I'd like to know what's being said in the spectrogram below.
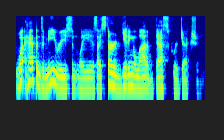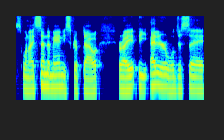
what happened to me recently is I started getting a lot of desk rejections when I send a manuscript out right? The editor will just say,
